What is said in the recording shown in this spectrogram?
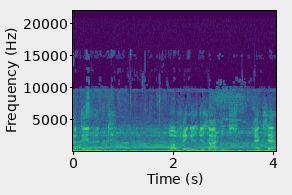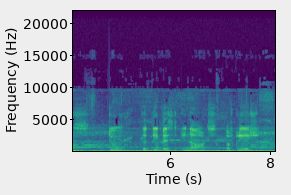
attainment, offering his disciples access to the deepest innards of creation.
